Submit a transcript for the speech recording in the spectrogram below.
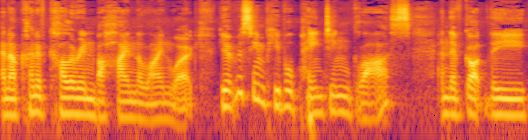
and I'll kind of color in behind the line work. Have you ever seen people painting glass and they've got the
